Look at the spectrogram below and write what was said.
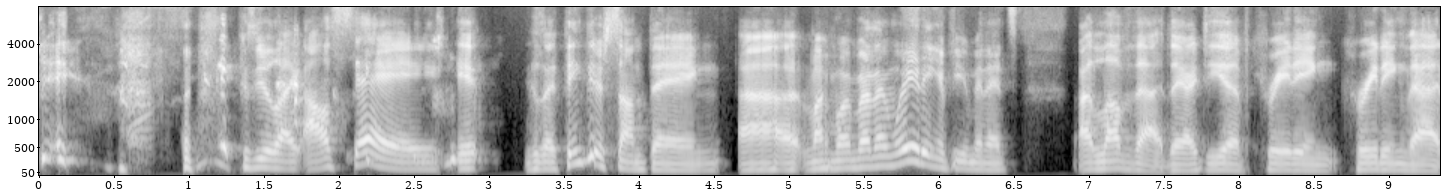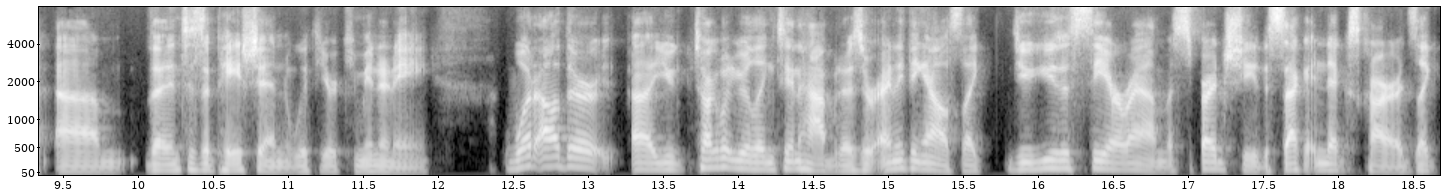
Because you're like, I'll stay it because I think there's something. Uh, my but I'm waiting a few minutes. I love that the idea of creating creating that um, the anticipation with your community. What other uh, you talk about your LinkedIn habit? Is there anything else? Like, do you use a CRM, a spreadsheet, a second index cards? Like,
